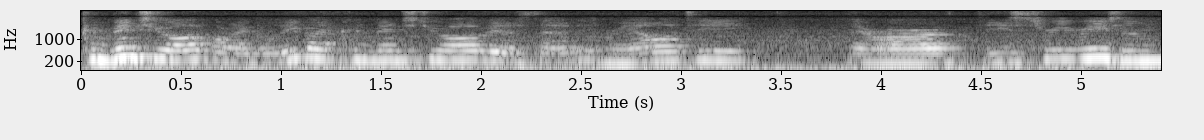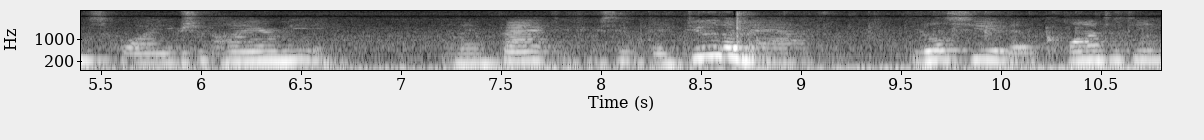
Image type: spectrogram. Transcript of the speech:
convince you of, what I believe I've convinced you of, is that in reality, there are these three reasons why you should hire me. And in fact, if you simply do the math, you'll see that quantity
